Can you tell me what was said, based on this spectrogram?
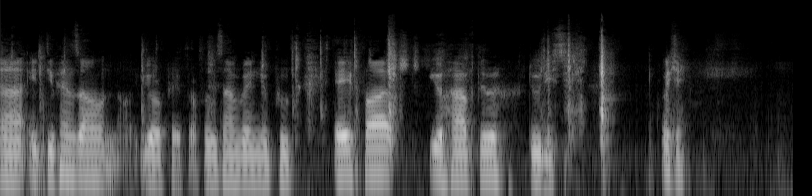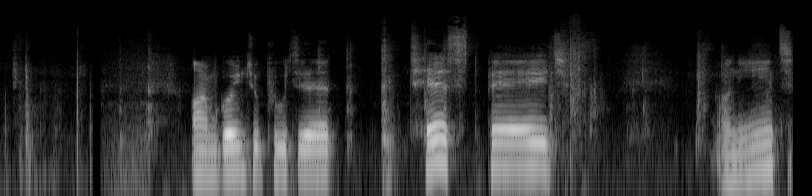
Uh, it depends on your paper. For example when you put A5 you have to do this okay. I'm going to put a test page on it.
